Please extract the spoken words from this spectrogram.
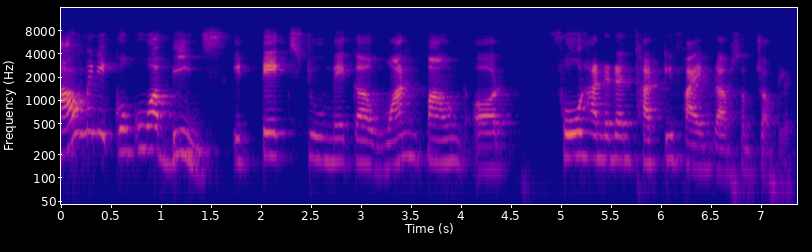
how many cocoa beans it takes to make a one pound or 435 grams of chocolate.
